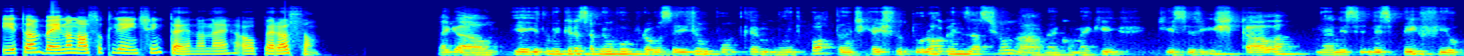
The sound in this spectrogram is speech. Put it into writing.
e também no nosso cliente interno, né, a operação. Legal. E aí eu também queria saber um pouco para vocês de um ponto que é muito importante, que é a estrutura organizacional, né? Como é que, que se escala né, nesse, nesse perfil.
